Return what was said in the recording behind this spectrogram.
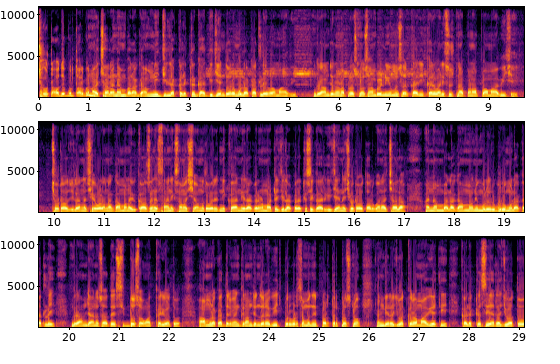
છોટાઉદેપુર તાલુકાના અછાલા અને અંબાલા ગામની જિલ્લા કલેક્ટર ગાર્ગી જૈન દ્વારા મુલાકાત લેવામાં આવી. ગ્રામજનોના પ્રશ્નો સાંભળી નિયમ અનુસાર કાર્ય કરવાની સૂચના પણ આપવામાં આવી છે. છોટાઉદ જિલ્લાના છેવાડાના ગામોના વિકાસ અને સ્થાનિક સમસ્યાઓનો ત્વરિત નિકાલ નિરાકરણ માટે જિલ્લા કલેક્ટર શ્રી ગાર્ગી જૈને છોટાઉદ તાલુકાના અછાલા અને અંબાલા ગામોની રૂબરૂ મુલાકાત લઈ ગ્રામજનો સાથે સીધો સંવાદ કર્યો હતો. આ મુલાકાત દરમિયાન ગ્રામજનો દ્વારા વીજ પુરવઠા સંબંધિત પડતર પ્રશ્નો અંગે રજૂઆત કરવામાં આવી હતી. કલેક્ટરશ્રીએ રજૂઆતો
